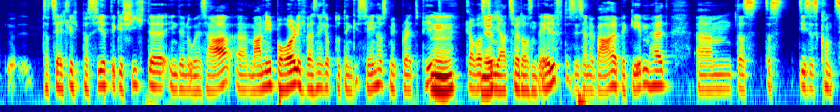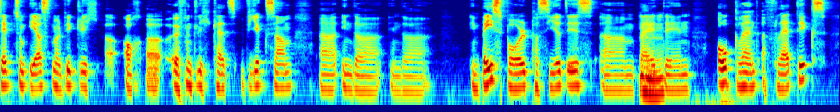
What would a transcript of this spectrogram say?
tatsächlich passierte Geschichte in den USA. Äh, Moneyball, ich weiß nicht, ob du den gesehen hast mit Brad Pitt, mhm. ich glaube aus yes. dem Jahr 2011. Das ist eine wahre Begebenheit, ähm, dass, dass dieses Konzept zum ersten Mal wirklich äh, auch äh, öffentlichkeitswirksam äh, in der, in der, im Baseball passiert ist, ähm, bei mhm. den Oakland Athletics,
